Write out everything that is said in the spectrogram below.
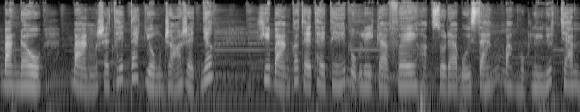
Ban đầu, bạn sẽ thấy tác dụng rõ rệt nhất khi bạn có thể thay thế một ly cà phê hoặc soda buổi sáng bằng một ly nước chanh.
